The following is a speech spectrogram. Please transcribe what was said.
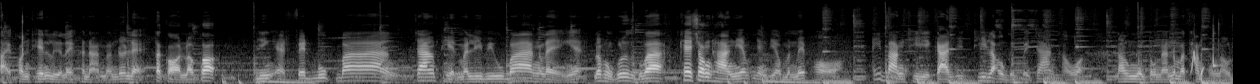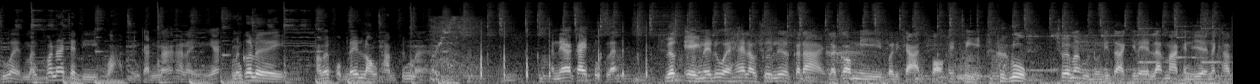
สายคอนเทนต์หรืออะไรขนาดนั้นด้วยแหละ แต่ก่อนเราก็ยิงแอด Facebook บ้าง จ้างเพจมารีวิวบ้างอะไรอย่างเงี้ย แล้วผมก็รู้สึกว่าแค่ช่องทางเนี้ยอย่างเดียวมันไม่พอ ไอ้บางทีการที่ที่เราเอาเงินไปจ้างเขาอะเราเอาเงินตรงนั้นมาทำของเราด้วย มันก็น่าจะดีกว่าเหมือนกันนะอะไรอย่างเงี้ย มันก็เลยทำให้ผมได้ลองทำขึ้นมา อันเนี้ยใกล้สุกแล้ว เลือกเองได้ด้วยให้เราช่วยเลือกก็ได้ แล้วก็มีบริการปอกให้ฟรีทุกลูกช่วยมาอุดหนุนที่ตากิเลนและมากันเยอะนะครับ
